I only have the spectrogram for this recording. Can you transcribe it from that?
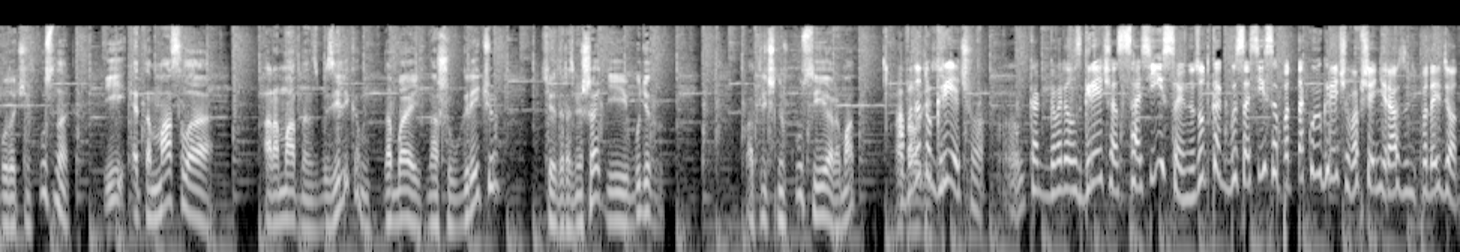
Будет очень вкусно. И это масло ароматное с базиликом добавить в нашу гречу. Все это размешать, и будет отличный вкус и аромат. А вот эту Обалдеть. гречу, э, как говорилось, греча с сосисой, но тут как бы сосиса под такую гречу вообще ни разу не подойдет.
